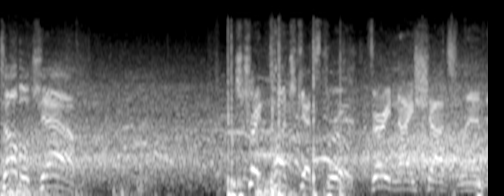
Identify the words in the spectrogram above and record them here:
double jab. Straight punch gets through. Very nice shots landing.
